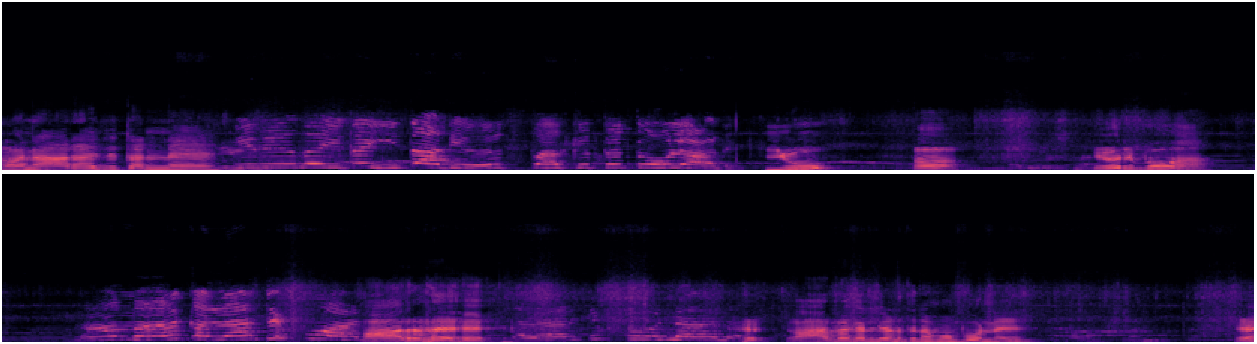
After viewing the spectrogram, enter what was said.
മോനെ ആരാ ഇത് തന്നെ? യു. ആ. എവിടെ പോവാ? ആരുടെ? ആരുടെ കല്യാണത്തിനാ മോൻ പോന്നെ ഏ?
